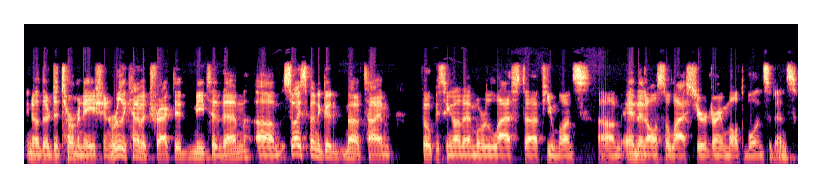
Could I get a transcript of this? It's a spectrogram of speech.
you know, their determination, really kind of attracted me to them. Um, so I spent a good amount of time focusing on them over the last uh, few months, um, and then also last year during multiple incidents.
